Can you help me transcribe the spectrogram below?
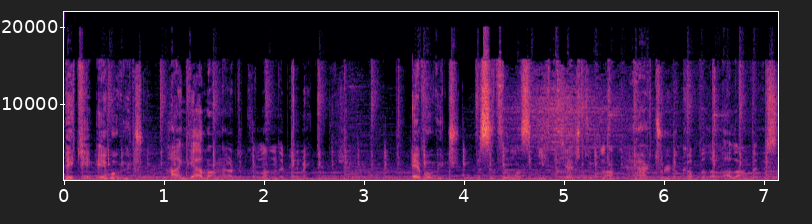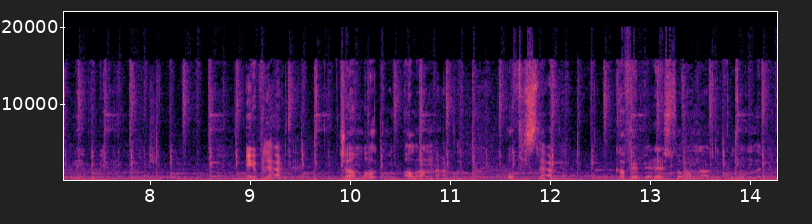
Peki Evo 3 hangi alanlarda kullanılabilmektedir? Evo 3 ısıtılması ihtiyaç duyulan her türlü kapalı alanda ısıtma yapabilmektedir. Evlerde, cam balkon alanlarda, ofislerde, kafe ve restoranlarda kullanılabilmektedir.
